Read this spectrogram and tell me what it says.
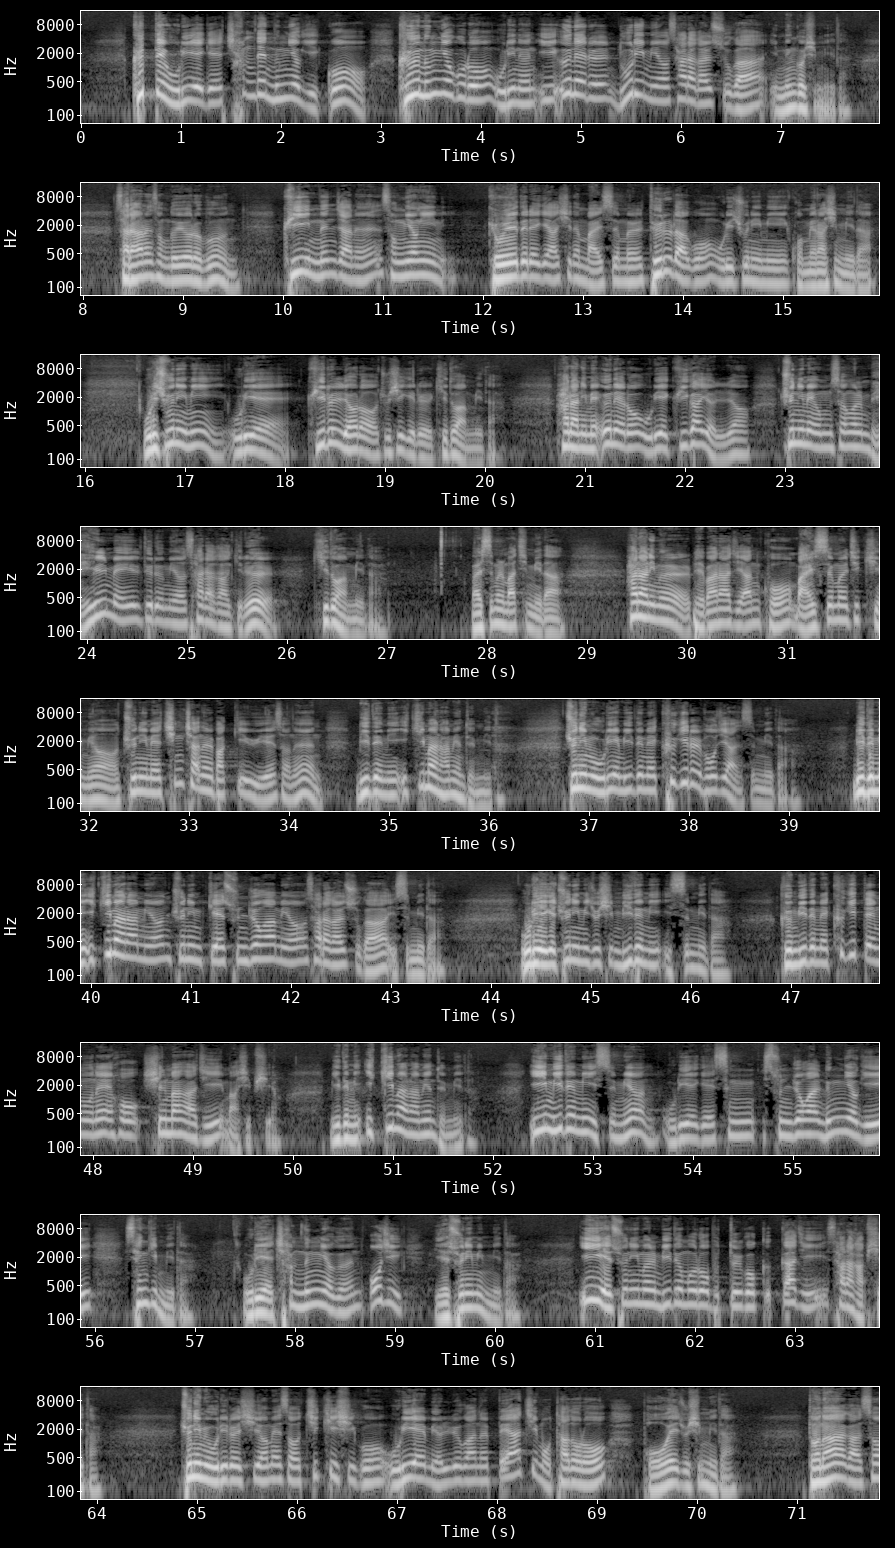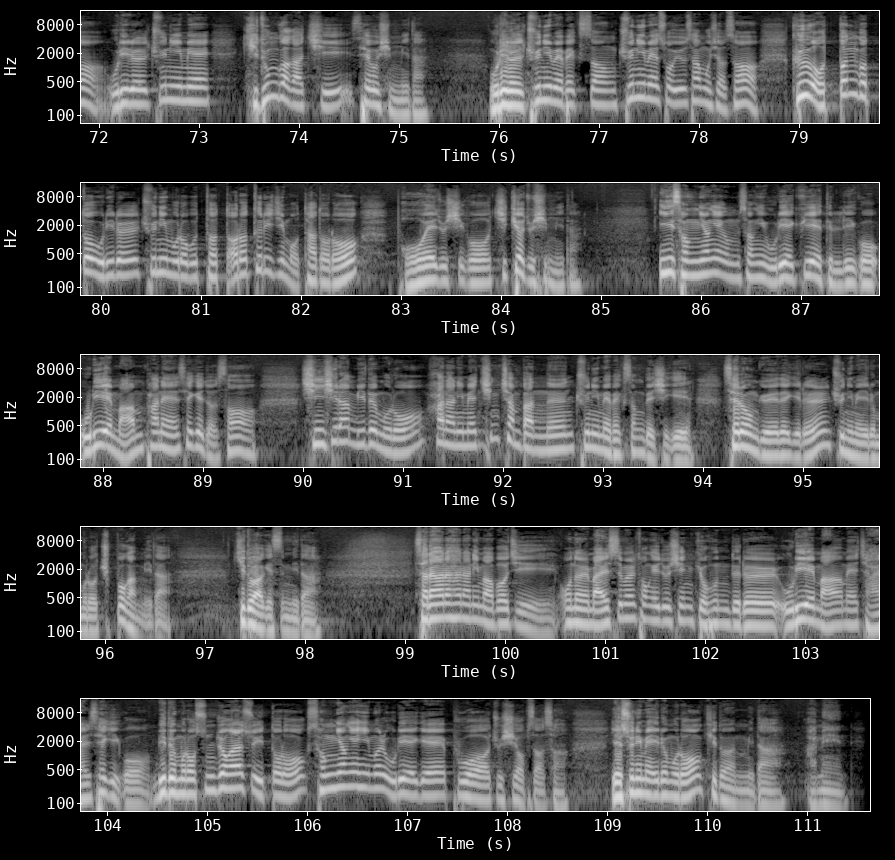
그때 우리에게 참된 능력이 있고 그 능력으로 우리는 이 은혜를 누리며 살아갈 수가 있는 것입니다. 사랑하는 성도 여러분, 귀 있는 자는 성령이 교회들에게 하시는 말씀을 들으라고 우리 주님이 권면하십니다. 우리 주님이 우리의 귀를 열어 주시기를 기도합니다. 하나님의 은혜로 우리의 귀가 열려 주님의 음성을 매일매일 들으며 살아가기를 기도합니다. 말씀을 마칩니다. 하나님을 배반하지 않고 말씀을 지키며 주님의 칭찬을 받기 위해서는 믿음이 있기만 하면 됩니다. 주님은 우리의 믿음의 크기를 보지 않습니다. 믿음이 있기만 하면 주님께 순종하며 살아갈 수가 있습니다. 우리에게 주님이 주신 믿음이 있습니다. 그 믿음의 크기 때문에 혹 실망하지 마십시오. 믿음이 있기만 하면 됩니다. 이 믿음이 있으면 우리에게 승, 순종할 능력이 생깁니다. 우리의 참 능력은 오직 예수님입니다. 이 예수님을 믿음으로 붙들고 끝까지 살아갑시다. 주님이 우리를 시험에서 지키시고 우리의 면류관을 빼앗지 못하도록 보호해 주십니다. 더 나아가서 우리를 주님의 기둥과 같이 세우십니다. 우리를 주님의 백성, 주님의 소유 삼으셔서 그 어떤 것도 우리를 주님으로부터 떨어뜨리지 못하도록 보호해 주시고 지켜 주십니다. 이 성령의 음성이 우리의 귀에 들리고 우리의 마음판에 새겨져서 신실한 믿음으로 하나님의 칭찬받는 주님의 백성 되시길 새로운 교회 되기를 주님의 이름으로 축복합니다. 기도하겠습니다. 사랑하는 하나님 아버지, 오늘 말씀을 통해 주신 교훈들을 우리의 마음에 잘 새기고 믿음으로 순종할 수 있도록 성령의 힘을 우리에게 부어 주시옵소서. 예수님의 이름으로 기도합니다. 아멘.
